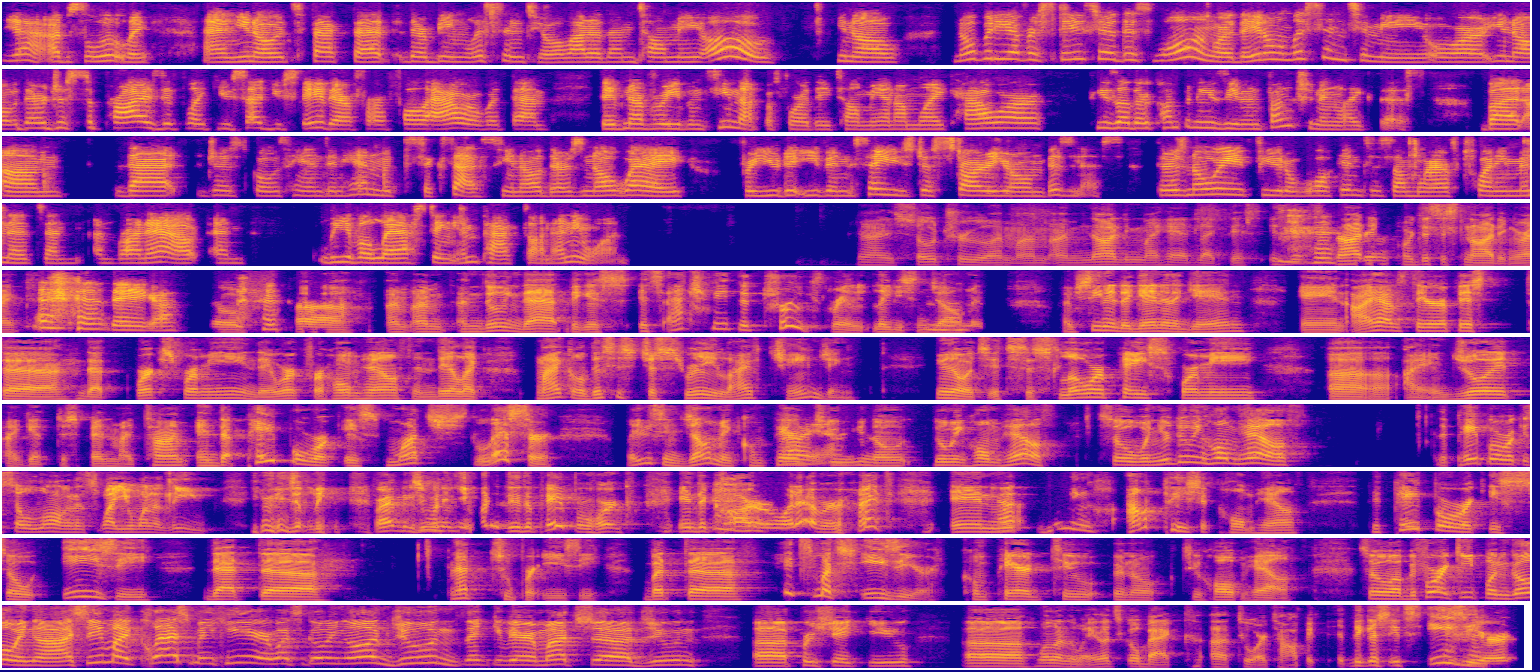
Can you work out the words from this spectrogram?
Yeah, absolutely. And you know, it's fact that they're being listened to. A lot of them tell me, "Oh, you know, nobody ever stays here this long or they don't listen to me or, you know, they're just surprised if like you said you stay there for a full hour with them. They've never even seen that before, they tell me. And I'm like, "How are these other companies even functioning like this?" But um that just goes hand in hand with success. You know, there's no way for you to even say you just started your own business. There's no way for you to walk into somewhere of 20 minutes and, and run out and leave a lasting impact on anyone. That is so true. I'm I'm I'm nodding my head like this. Is this nodding or this is nodding, right? there you go. So uh, I'm I'm I'm doing that because it's actually the truth, ladies and mm-hmm. gentlemen. Mm-hmm. I've seen it again and again, and I have therapists uh, that works for me and they work for home health and they're like michael this is just really life changing you know it's it's a slower pace for me uh, i enjoy it i get to spend my time and the paperwork is much lesser ladies and gentlemen compared oh, yeah. to you know doing home health so when you're doing home health the paperwork is so long that's why you want to leave immediately right because you want, to, you want to do the paperwork in the car or whatever right and yep. with doing outpatient home health the paperwork is so easy that uh, not super easy, but uh, it's much easier compared to you know to home health. So uh, before I keep on going, uh, I see my classmate here. What's going on, June? Thank you very much, uh, June. Uh, appreciate you. Uh, well, anyway, let's go back uh, to our topic because it's easier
